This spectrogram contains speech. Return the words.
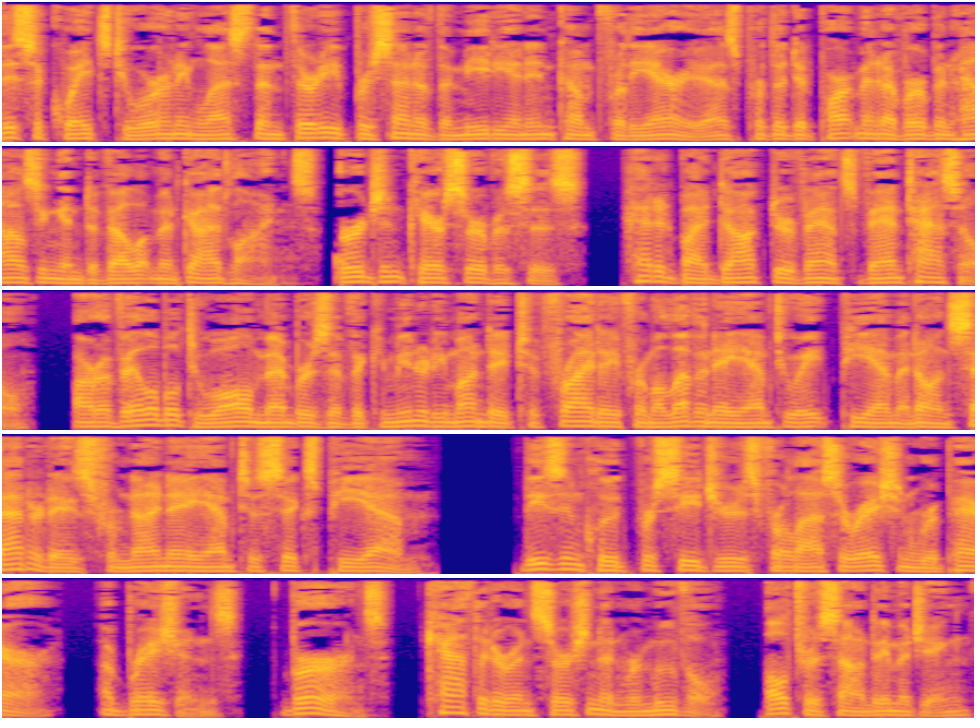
this equates to earning less than 30% of the median income for the area as per the Department of Urban Housing and Development guidelines. Urgent care services, headed by Dr. Vance Van Tassel, are available to all members of the community Monday to Friday from 11 a.m. to 8 p.m. and on Saturdays from 9 a.m. to 6 p.m. These include procedures for laceration repair, abrasions, burns, catheter insertion and removal, ultrasound imaging,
